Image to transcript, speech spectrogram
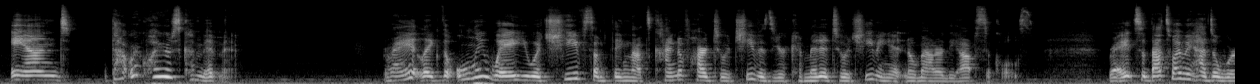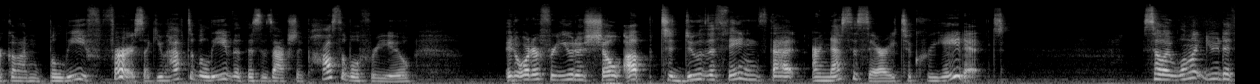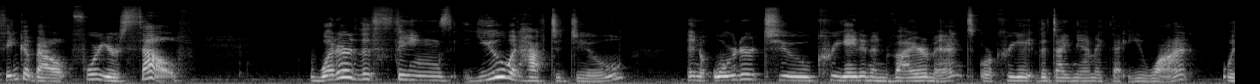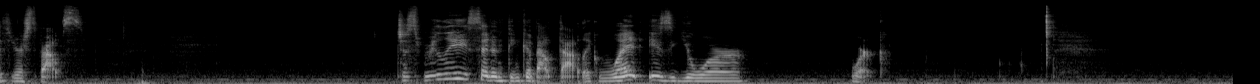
And that requires commitment, right? Like the only way you achieve something that's kind of hard to achieve is you're committed to achieving it no matter the obstacles, right? So that's why we had to work on belief first. Like you have to believe that this is actually possible for you in order for you to show up to do the things that are necessary to create it. So I want you to think about for yourself what are the things you would have to do in order to create an environment or create the dynamic that you want with your spouse? Just really sit and think about that. Like, what is your work?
